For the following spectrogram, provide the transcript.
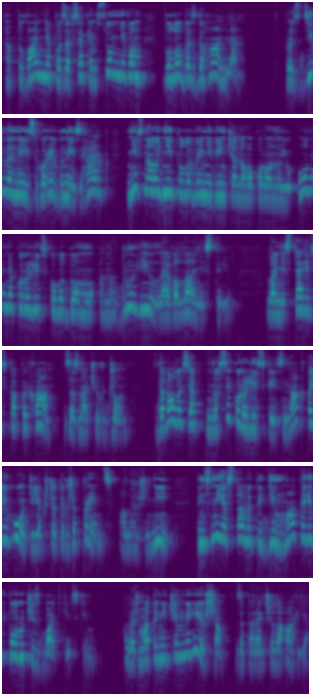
Гаптування, поза всяким сумнівом, було бездоганне. Розділений згори вниз герб, ніс на одній половині вінчаного короною оленя королівського дому, а на другій лева ланістерів. Ланістерівська пиха, зазначив Джон. Здавалося б, носи королівський знак, та й годі, якщо ти вже принц. Але ж ні. Він сміє ставити дім матері поруч із батьківським. Але ж мати нічим не гірша, заперечила Ар'я.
